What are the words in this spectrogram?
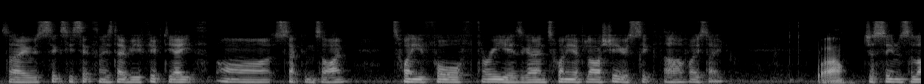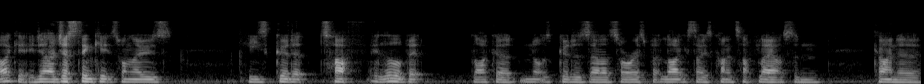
So he was 66th on his debut, 58th on uh, second time, 24th three years ago, and 20th last year. He was sixth at the halfway stage. Wow. Just seems to like it. I just think it's one of those. He's good at tough, a little bit like a not as good as Zalatoris, but likes those kind of tough layouts and kind of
